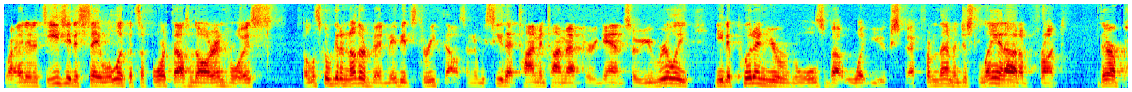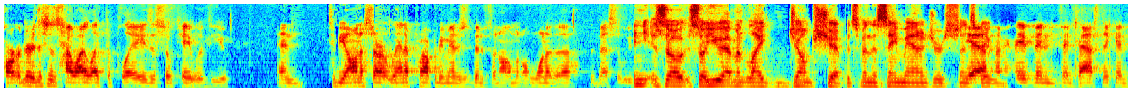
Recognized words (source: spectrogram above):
right? And it's easy to say, well, look, it's a four thousand dollar invoice, but let's go get another bid. Maybe it's three thousand, and we see that time and time after again. So you really need to put in your rules about what you expect from them and just lay it out up front. They're a partner. This is how I like to play. Is this okay with you? And to be honest, our Atlanta property manager has been phenomenal. One of the, the best that we've. And so, so you haven't like jumped ship. It's been the same managers since. Yeah, I mean, they've been fantastic, and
